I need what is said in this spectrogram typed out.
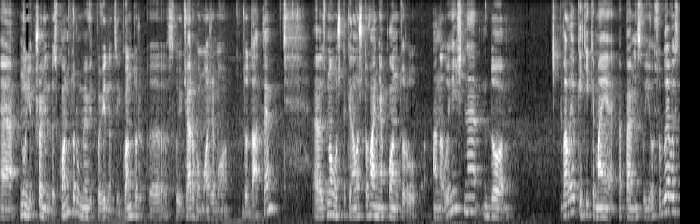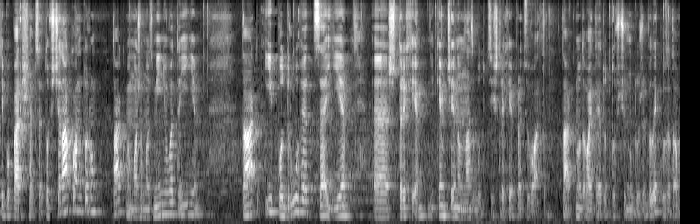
Е, ну, Якщо він без контуру, ми відповідно цей контур в свою чергу можемо додати. Знову ж таки, налаштування контуру аналогічне до Заливки тільки має певні свої особливості. По-перше, це товщина контуру. Так, ми можемо змінювати її. Так, і по-друге, це є е, штрихи. Яким чином у нас будуть ці штрихи працювати? Так, ну давайте я тут товщину дуже велику задав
